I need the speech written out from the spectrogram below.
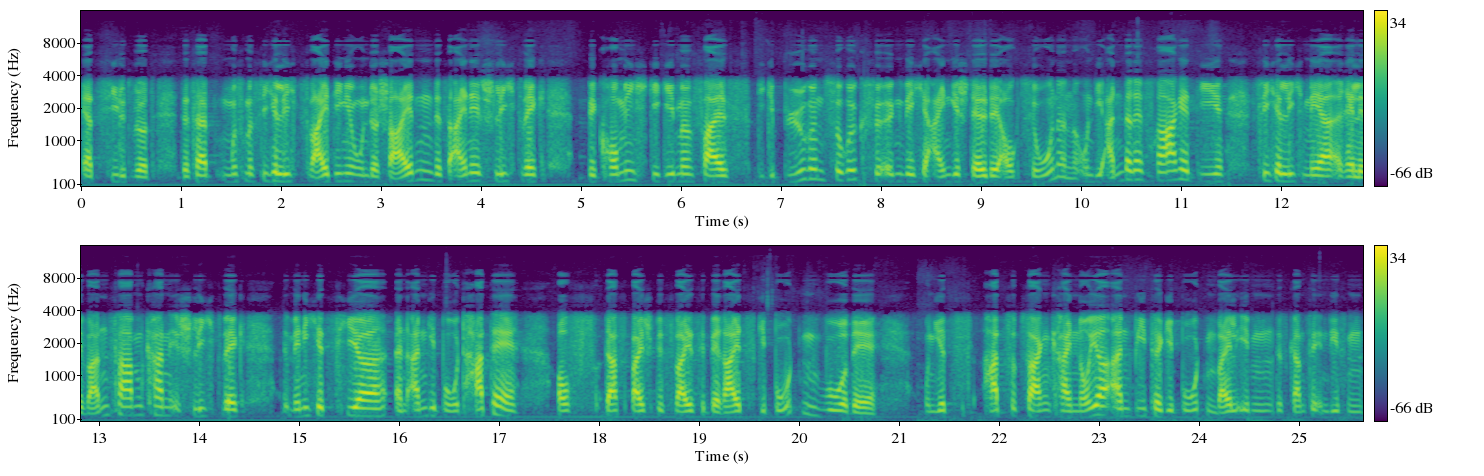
erzielt wird. Deshalb muss man sicherlich zwei Dinge unterscheiden. Das eine ist schlichtweg, bekomme ich gegebenenfalls die Gebühren zurück für irgendwelche eingestellte Auktionen? Und die andere Frage, die sicherlich mehr Relevanz haben kann, ist schlichtweg, wenn ich jetzt hier ein Angebot hatte, auf das beispielsweise bereits geboten wurde, und jetzt hat sozusagen kein neuer Anbieter geboten, weil eben das Ganze in diesen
